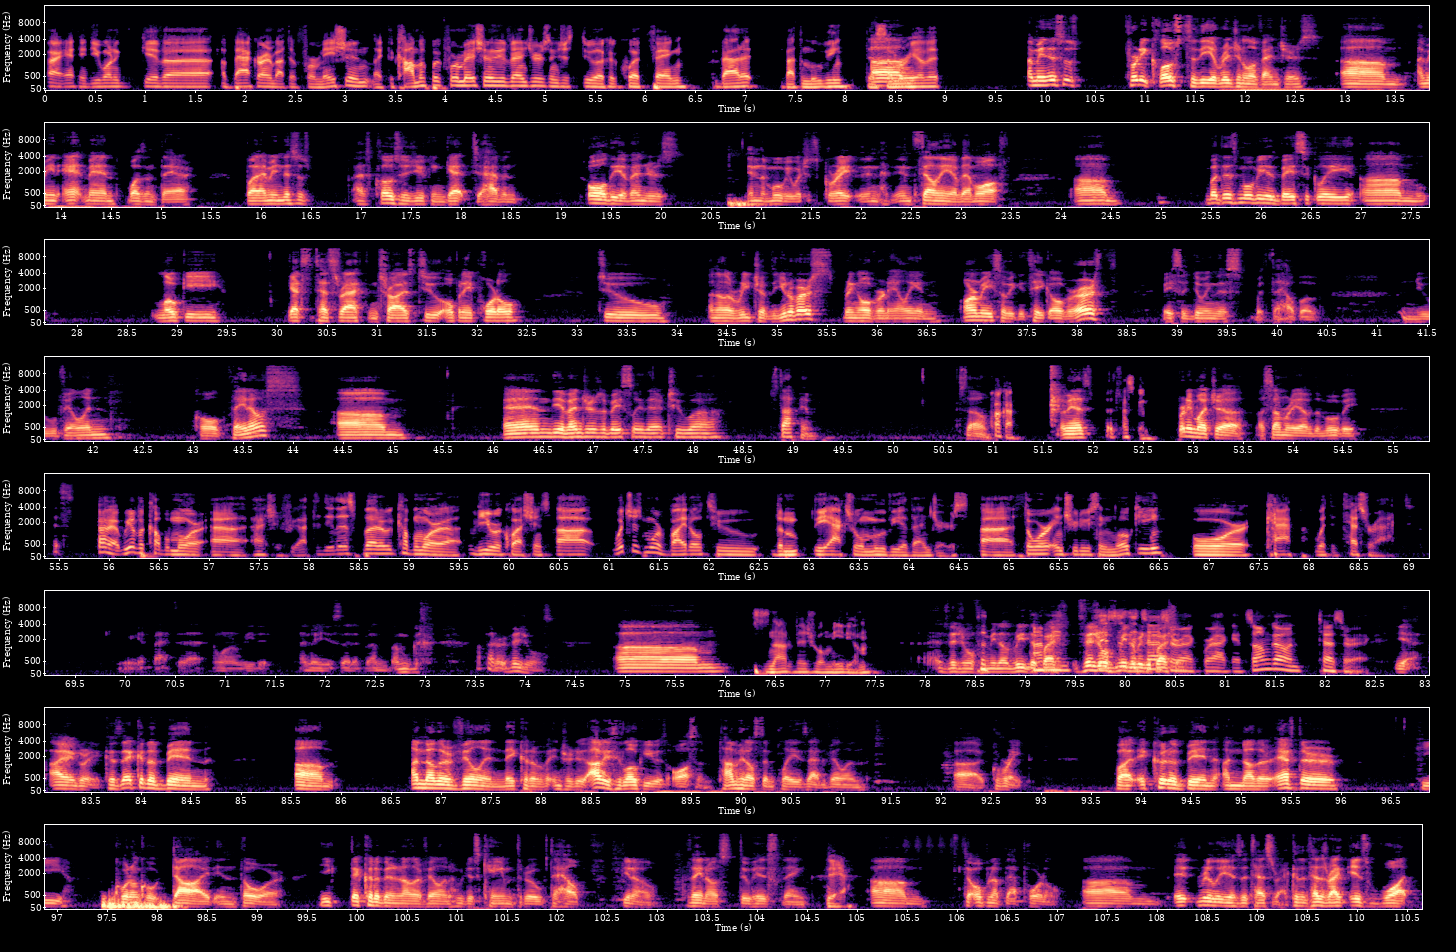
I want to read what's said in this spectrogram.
alright, Anthony, do you want to give a, a background about the formation, like the comic book formation of the Avengers, and just do like a quick thing about it, about the movie, the Um, summary of it? I mean, this was pretty close to the original Avengers. Um, I mean, Ant Man wasn't there, but I mean, this is as close as you can get to having all the Avengers in the movie, which is great in, in selling of them off. Um, but this movie is basically um, Loki gets the Tesseract and tries to open a portal to another reach of the universe, bring over an alien army so he could take over Earth basically doing this with the help of a new villain called Thanos. Um, and the Avengers are basically there to uh, stop him. So, Okay, I mean, that's, that's that's good. pretty much a, a summary of the movie. It's Okay, we have a couple more. Uh, I actually forgot to do this, but a couple more uh, viewer questions. Uh, which is more vital to the the actual movie Avengers? Uh, Thor introducing Loki or Cap with the Tesseract? let me get back to that. I want to read it. I know you said it, but I'm I'm, I'm better at visuals. Um, This is not a visual medium. it's visual for me to read the I question. mean, it's visual for me to read the the question. Tesseract bracket, so I'm going Tesseract. Yeah, I agree. Because that could have been um, another villain they could have introduced. Obviously, Loki was awesome. Tom Hiddleston plays that villain uh, great. But it could have been another after he quote unquote died in Thor. He there could have been another villain who just came through to help, you know, Thanos do his thing Yeah. um, to open up that portal. Um, it really is a Tesseract because the Tesseract is what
